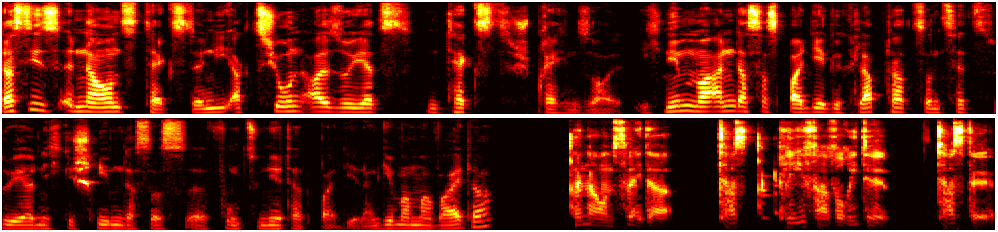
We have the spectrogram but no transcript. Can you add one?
Das ist dieses Announce-Text, wenn die Aktion also jetzt einen Text sprechen soll. Ich nehme mal an, dass das bei dir geklappt hat, sonst hättest du ja nicht geschrieben, dass das äh, funktioniert hat bei dir. Dann gehen wir mal weiter. Announce Weather. Taste. Play Favorite. Taste.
